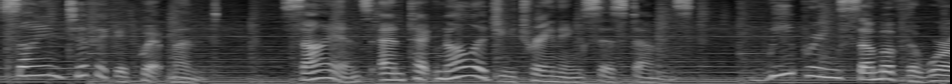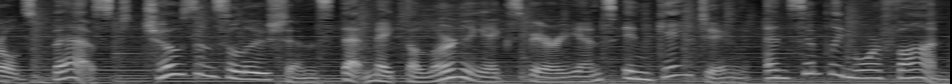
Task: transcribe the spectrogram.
scientific equipment, science and technology training systems. We bring some of the world's best chosen solutions that make the learning experience engaging and simply more fun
